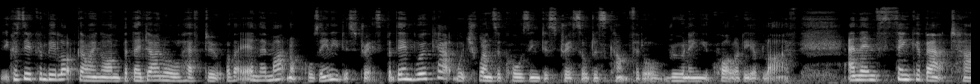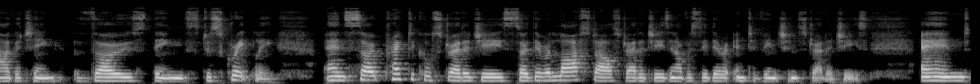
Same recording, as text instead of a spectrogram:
because there can be a lot going on, but they don't all have to, or they, and they might not cause any distress, but then work out which ones are causing distress or discomfort or ruining your quality of life. And then think about targeting those things discreetly. And so practical strategies, so there are lifestyle strategies and obviously there are intervention strategies. And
